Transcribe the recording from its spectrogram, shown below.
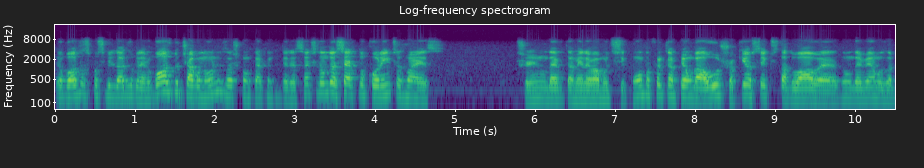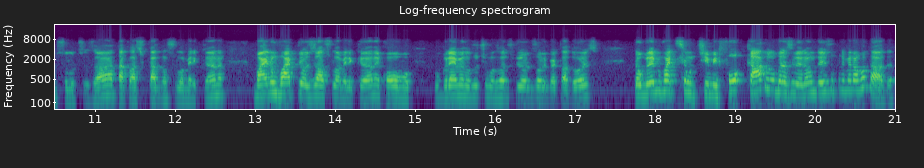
eu gosto das possibilidades do Grêmio. Gosto do Thiago Nunes, acho que é um técnico interessante. Não deu certo no Corinthians, mas a gente não deve também levar muito isso em conta. Foi campeão gaúcho aqui, eu sei que o estadual é, não devemos absolutizar, está classificado na Sul-Americana, mas não vai priorizar a Sul-Americana, como o Grêmio nos últimos anos priorizou Libertadores. Então o Grêmio vai ser um time focado no Brasileirão desde a primeira rodada.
